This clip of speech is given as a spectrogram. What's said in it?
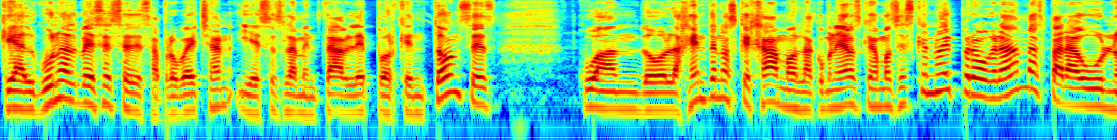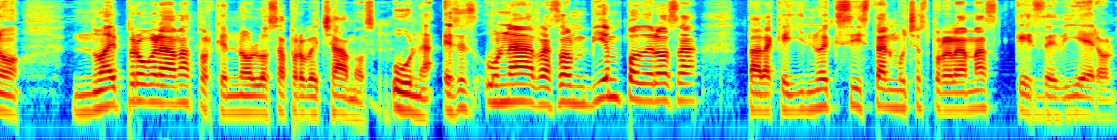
que algunas veces se desaprovechan y eso es lamentable porque entonces cuando la gente nos quejamos, la comunidad nos quejamos, es que no hay programas para uno. No hay programas porque no los aprovechamos. Una, esa es una razón bien poderosa para que no existan muchos programas que se dieron.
